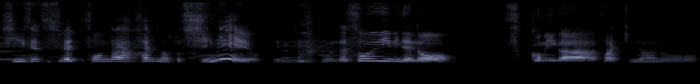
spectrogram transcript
新設滑ってそんな派手な音しねえよって。でそういう意味でのツッコミがさっきのあの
